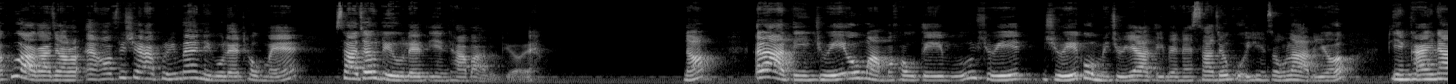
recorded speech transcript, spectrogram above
အခုဟာကကြတော့ an official agreement တွေကိုလည်းထုတ်မယ် စာချုပ်တွေကိုလည်းပြင်ထားပါလို့ပြောတယ်နော်အဲ့ဒါဒီရွေးအောင်မှမဟုတ်သေးဘူးရွေးရွေးကိုမရွေးရသေးပဲနဲ့စာချုပ်ကိုအရင်ဆုံးလာပြီးတော့ပြင်ခိုင်းတာ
